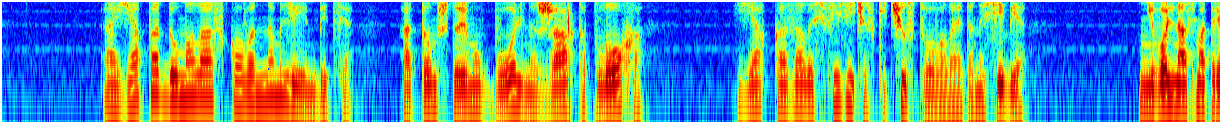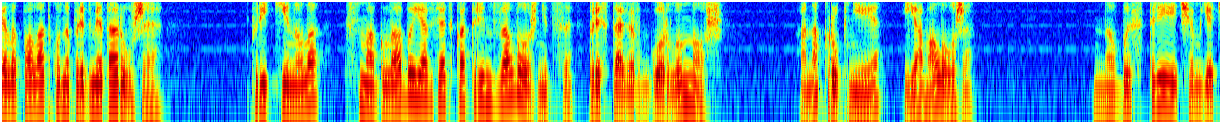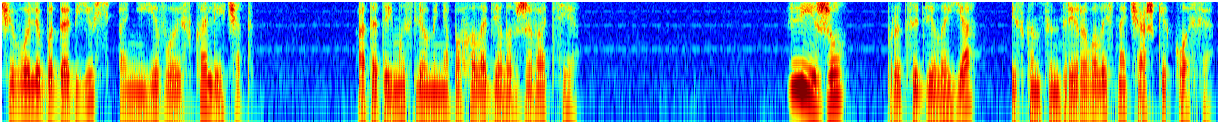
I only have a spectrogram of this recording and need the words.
А я подумала о скованном лембете, о том, что ему больно, жарко, плохо. Я, казалось, физически чувствовала это на себе — Невольно осмотрела палатку на предмет оружия. Прикинула, смогла бы я взять Катрин в заложницы, приставив к горлу нож. Она крупнее, я моложе. Но быстрее, чем я чего-либо добьюсь, они его искалечат. От этой мысли у меня похолодело в животе. «Вижу», — процедила я и сконцентрировалась на чашке кофе.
